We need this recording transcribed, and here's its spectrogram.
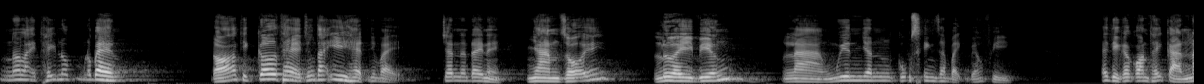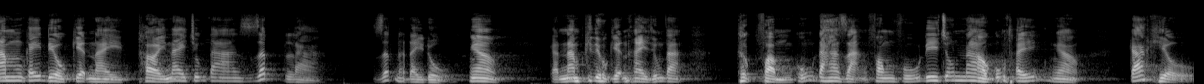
nó lại thấy nó nó bền. Đó thì cơ thể chúng ta y hệt như vậy cho nên đây này nhàn rỗi lười biếng là nguyên nhân cũng sinh ra bệnh béo phì thế thì các con thấy cả năm cái điều kiện này thời nay chúng ta rất là rất là đầy đủ nghe không cả năm cái điều kiện này chúng ta thực phẩm cũng đa dạng phong phú đi chỗ nào cũng thấy nghe không? các hiệu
